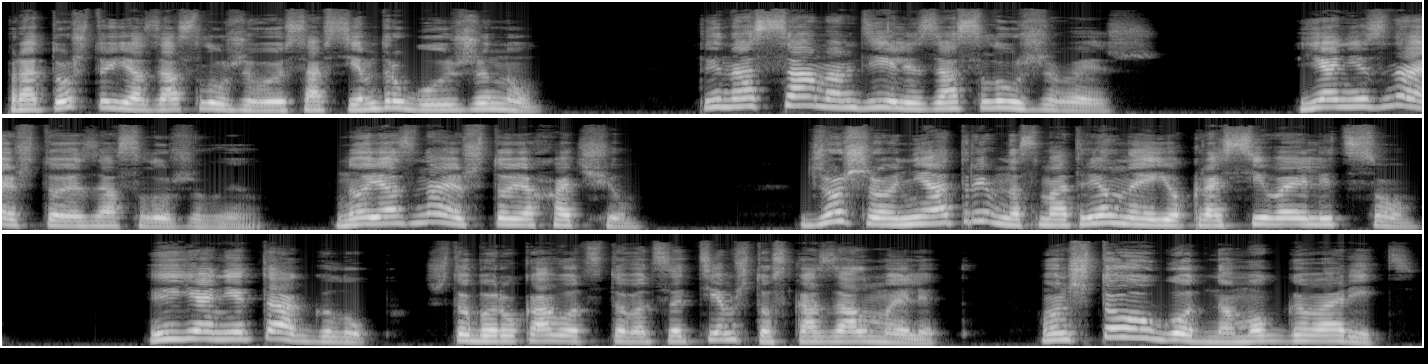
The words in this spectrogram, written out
про то, что я заслуживаю совсем другую жену. Ты на самом деле заслуживаешь. Я не знаю, что я заслуживаю, но я знаю, что я хочу. Джошуа неотрывно смотрел на ее красивое лицо. И я не так глуп, чтобы руководствоваться тем, что сказал Мелит. Он что угодно мог говорить.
